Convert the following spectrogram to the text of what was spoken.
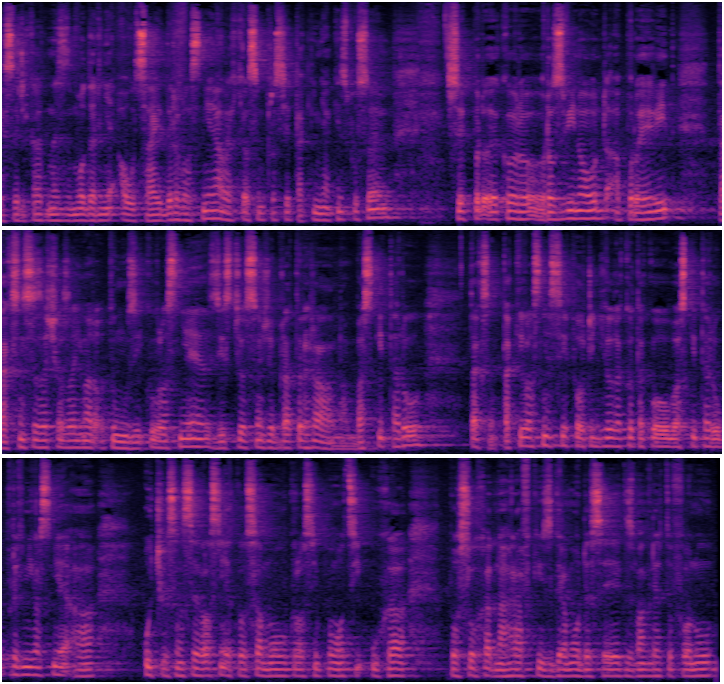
jak se říká dnes moderně, outsider vlastně, ale chtěl jsem prostě taky nějakým způsobem se jako rozvinout a projevit, tak jsem se začal zajímat o tu muziku. Vlastně zjistil jsem, že bratr hrál na baskytaru, tak jsem taky vlastně si pořídil jako takovou baskytaru první vlastně a učil jsem se vlastně jako samou vlastně pomocí ucha poslouchat nahrávky z gramodesek, z magnetofonu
